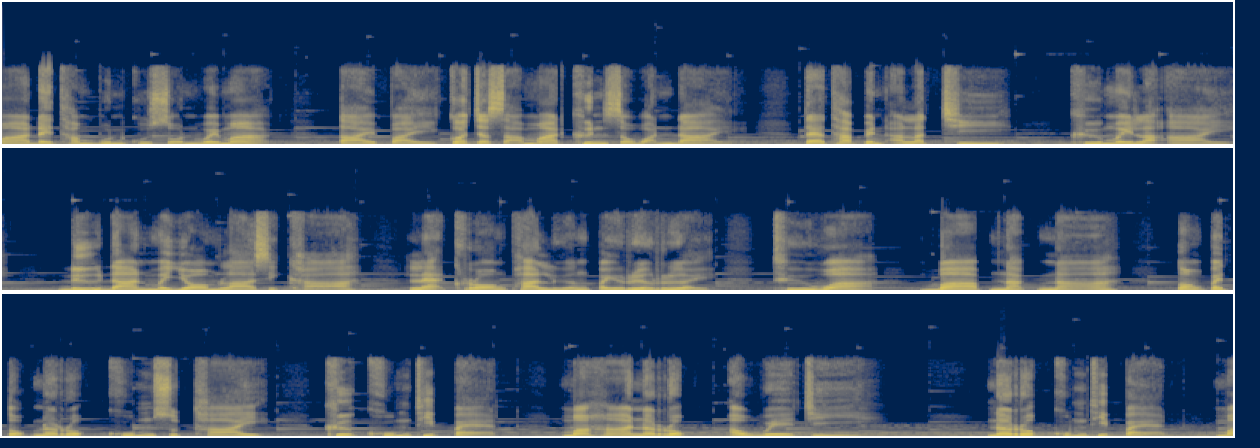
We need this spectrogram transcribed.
มาได้ทำบุญกุศลไว้มาก ตายไปก็จะสามารถขึ้นสวรรค์ได้ แต่ถ้าเป็นอลัชชี คือไม่ละอาย ดื้อด้านไม่ยอมลาสิกขา และครองผ้าเหลืองไปเรื่อยๆ ถือว่าบาปหนักหนา ต้องไปตกนรกขุมสุดท้าย คือขุมที่ 8 มหานรกอเวจี นรกขุมที่ 8 ม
